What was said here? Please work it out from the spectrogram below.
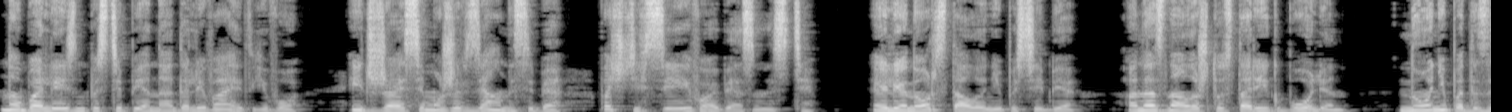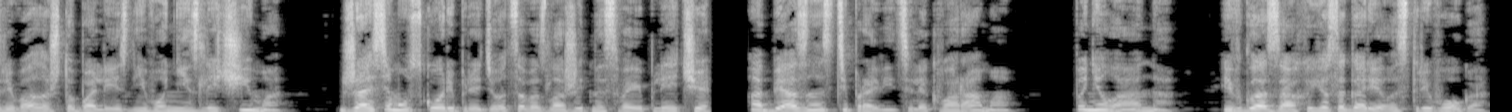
но болезнь постепенно одолевает его, и Джасим уже взял на себя почти все его обязанности». Эленор стала не по себе. Она знала, что старик болен, но не подозревала, что болезнь его неизлечима. Джасиму вскоре придется возложить на свои плечи обязанности правителя Кварама. Поняла она, и в глазах ее загорелась тревога.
